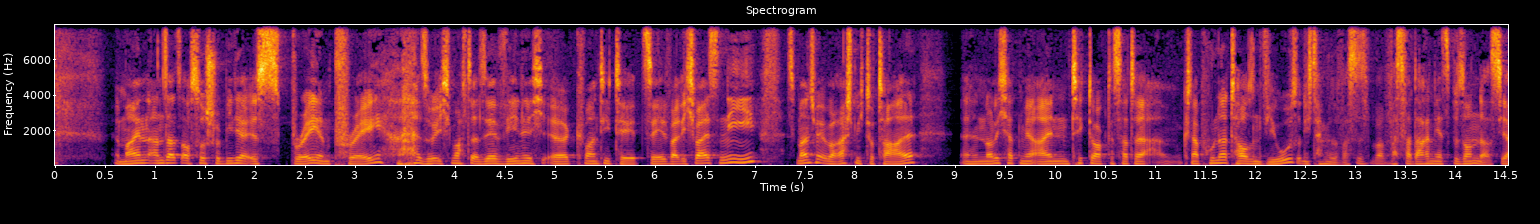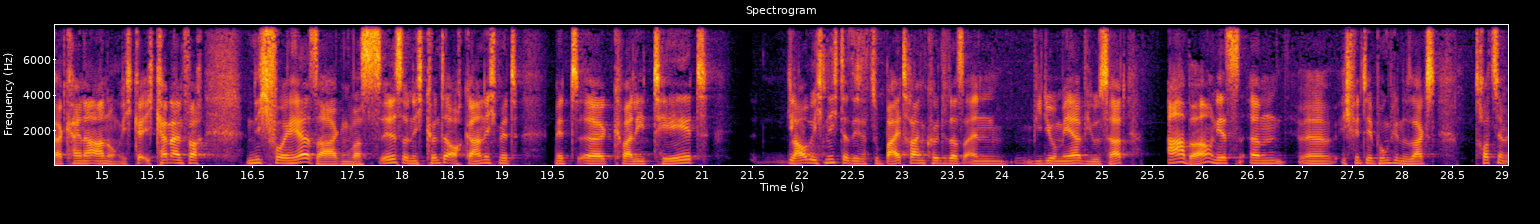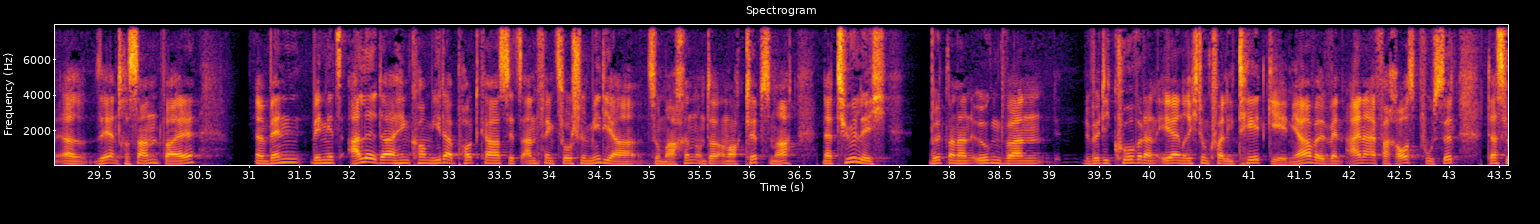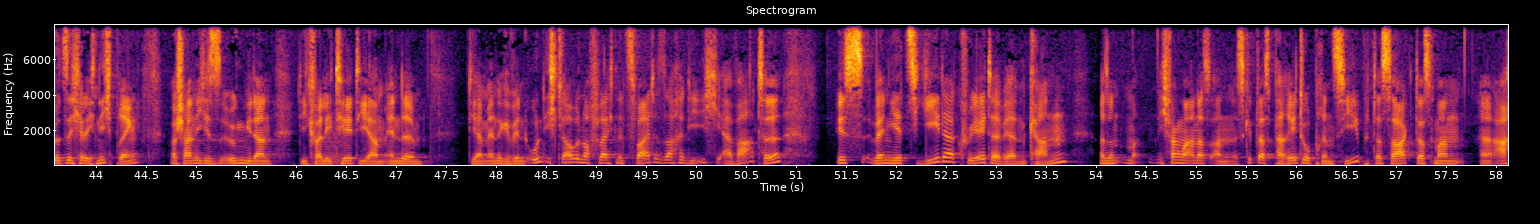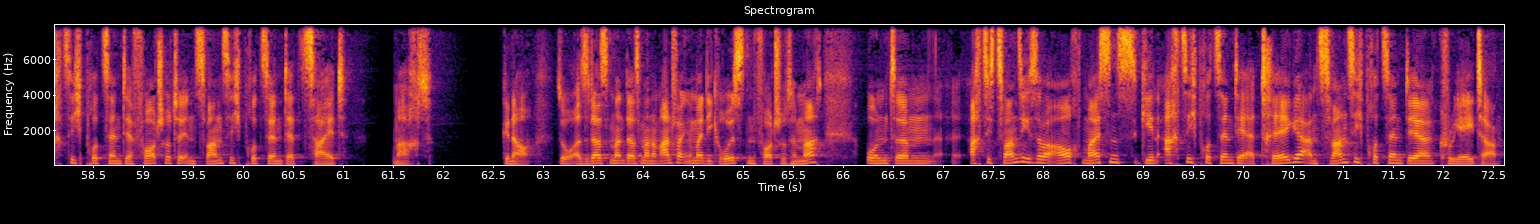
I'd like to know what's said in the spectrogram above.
Mein Ansatz auf Social Media ist Spray and Pray. Also ich mache da sehr wenig äh, Quantität zählt, weil ich weiß nie, es manchmal überrascht mich total. Äh, neulich hatten wir einen TikTok, das hatte ähm, knapp 100.000 Views und ich dachte mir so, was, ist, was war daran jetzt besonders? Ja, keine Ahnung. Ich, ich kann einfach nicht vorhersagen, was es ist und ich könnte auch gar nicht mit, mit äh, Qualität, glaube ich nicht, dass ich dazu beitragen könnte, dass ein Video mehr Views hat. Aber, und jetzt, ähm, äh, ich finde den Punkt, den du sagst, trotzdem äh, sehr interessant, weil äh, wenn, wenn jetzt alle dahin kommen, jeder Podcast jetzt anfängt, Social Media zu machen und dann auch noch Clips macht, natürlich wird man dann irgendwann, wird die Kurve dann eher in Richtung Qualität gehen, ja, weil wenn einer einfach rauspustet, das wird sicherlich nicht bringen. Wahrscheinlich ist es irgendwie dann die Qualität, die am Ende, die am Ende gewinnt. Und ich glaube noch vielleicht eine zweite Sache, die ich erwarte, ist, wenn jetzt jeder Creator werden kann, also ich fange mal anders an. Es gibt das Pareto-Prinzip, das sagt, dass man 80 äh, Prozent der Fortschritte in 20 Prozent der Zeit macht. Genau. So, also dass man, dass man am Anfang immer die größten Fortschritte macht. Und ähm, 80-20 ist aber auch, meistens gehen 80 Prozent der Erträge an 20 Prozent der Creator.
